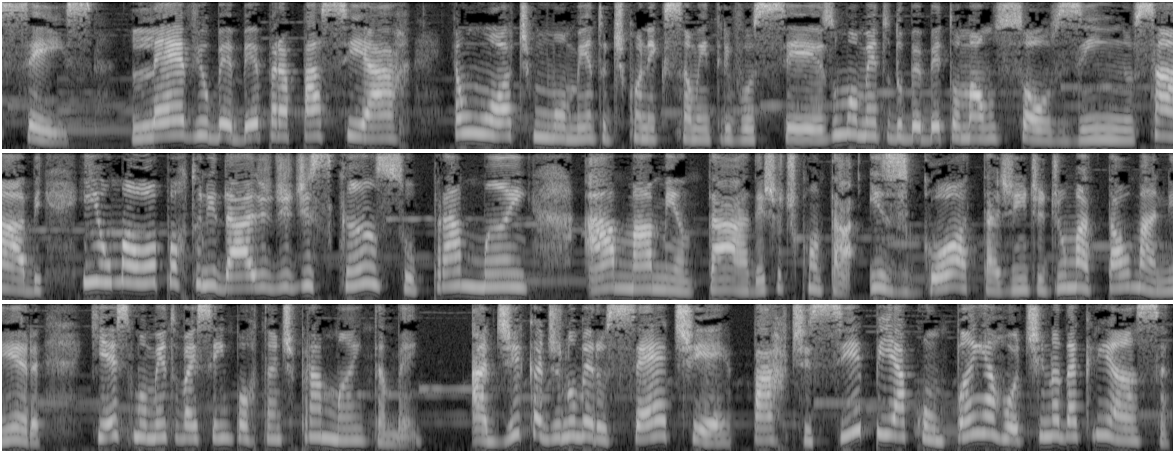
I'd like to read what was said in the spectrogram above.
6. Leve o bebê para passear. É um ótimo momento de conexão entre vocês, um momento do bebê tomar um solzinho, sabe? E uma oportunidade de descanso para a mãe. Amamentar, deixa eu te contar, esgota a gente de uma tal maneira que esse momento vai ser importante para a mãe também. A dica de número 7 é: participe e acompanhe a rotina da criança.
